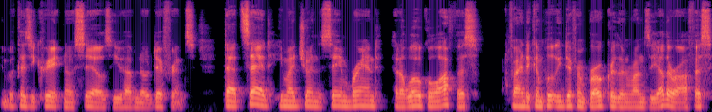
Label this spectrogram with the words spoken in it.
and because you create no sales, you have no difference. That said, you might join the same brand at a local office, find a completely different broker than runs the other office,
